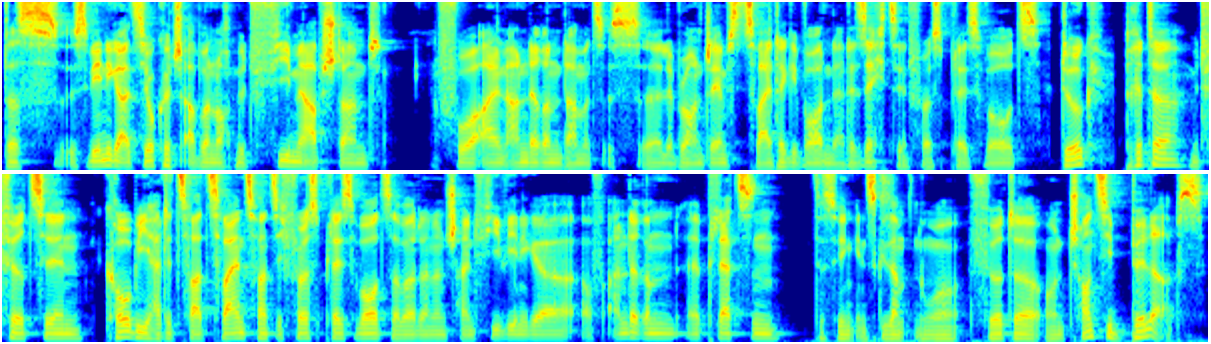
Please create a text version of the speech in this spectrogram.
Das ist weniger als Jokic, aber noch mit viel mehr Abstand vor allen anderen. Damals ist äh, LeBron James Zweiter geworden, der hatte 16 First Place Votes. Dirk Dritter mit 14. Kobe hatte zwar 22 First Place Votes, aber dann anscheinend viel weniger auf anderen äh, Plätzen. deswegen insgesamt nur Vierter. Und Chauncey Billups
